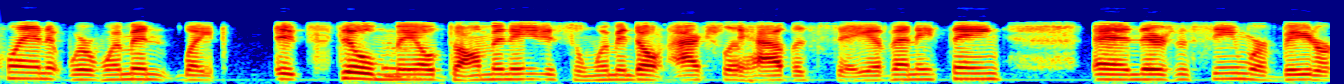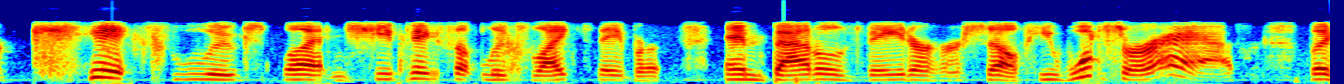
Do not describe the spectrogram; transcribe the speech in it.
planet where women like it's still male dominated, so women don't actually have a say of anything. And there's a scene where Vader kicks Luke's butt, and she picks up Luke's lightsaber and battles Vader herself. He whoops her ass, but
